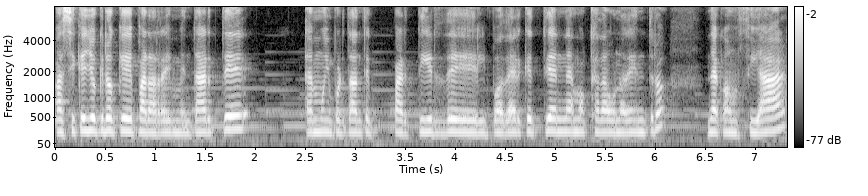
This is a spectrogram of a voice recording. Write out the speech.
Así que yo creo que para reinventarte es muy importante partir del poder que tenemos cada uno dentro, de confiar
